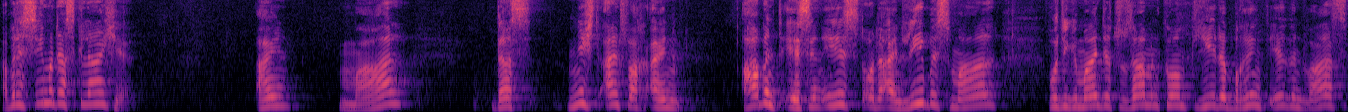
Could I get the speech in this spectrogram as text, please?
Aber das ist immer das Gleiche. Ein Mahl, das nicht einfach ein Abendessen ist oder ein Liebesmahl, wo die Gemeinde zusammenkommt, jeder bringt irgendwas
